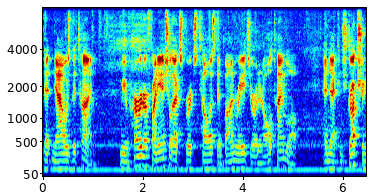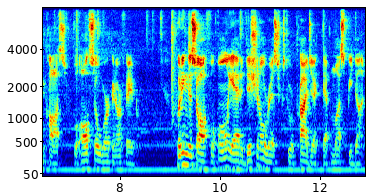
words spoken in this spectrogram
that now is the time. We have heard our financial experts tell us that bond rates are at an all-time low and that construction costs will also work in our favor. Putting this off will only add additional risks to a project that must be done.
